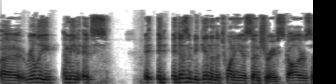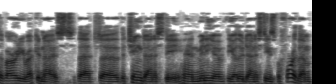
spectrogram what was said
uh, really, I mean, it's. It, it, doesn't begin in the 20th century. Scholars have already recognized that uh, the Qing dynasty and many of the other dynasties before them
